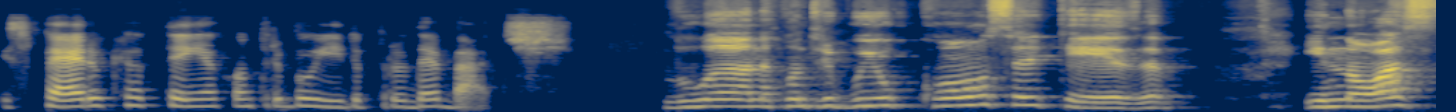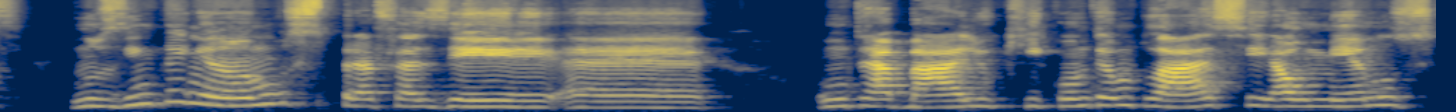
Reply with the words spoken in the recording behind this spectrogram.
Espero que eu tenha contribuído para o debate. Luana contribuiu com certeza. E nós nos empenhamos para fazer é, um trabalho que contemplasse ao menos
